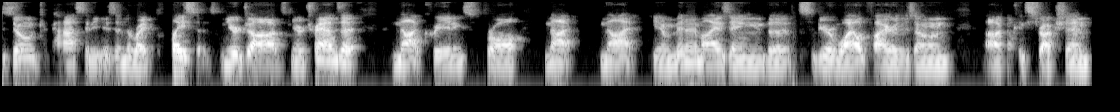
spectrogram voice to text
zone capacity is in the right places, near jobs, near transit, not creating sprawl, not, not, you know, minimizing the severe wildfire zone uh, construction,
